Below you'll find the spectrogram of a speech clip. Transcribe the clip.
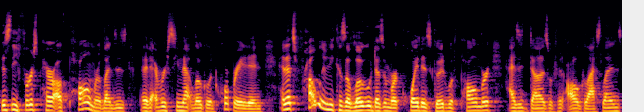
This is the first pair of polymer lenses that I've ever seen that logo incorporated in. And that's probably because the logo doesn't work quite as good with polymer as it does with an all glass lens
